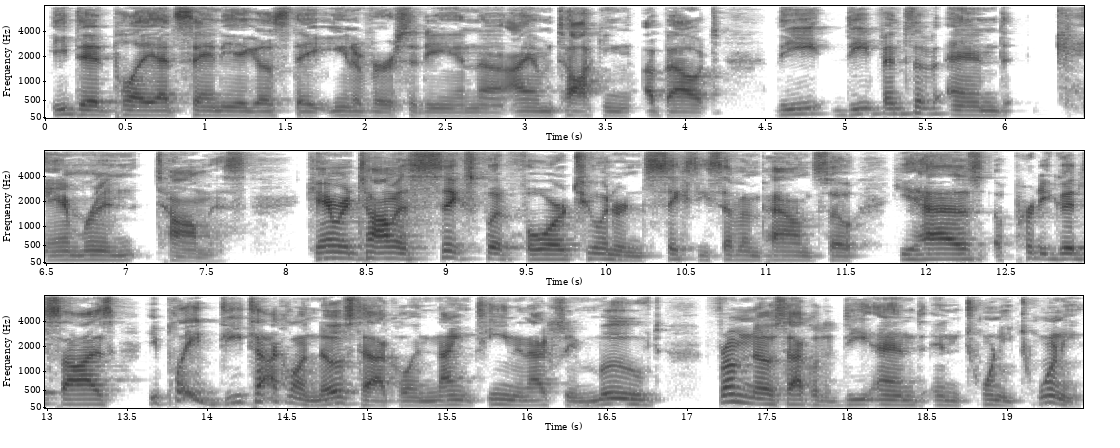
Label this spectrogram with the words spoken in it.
he did play at San Diego State University, and uh, I am talking about the defensive end Cameron Thomas. Cameron Thomas, six foot four, 267 pounds. So he has a pretty good size. He played D tackle and nose tackle in 19 and actually moved from nose tackle to D end in 2020.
